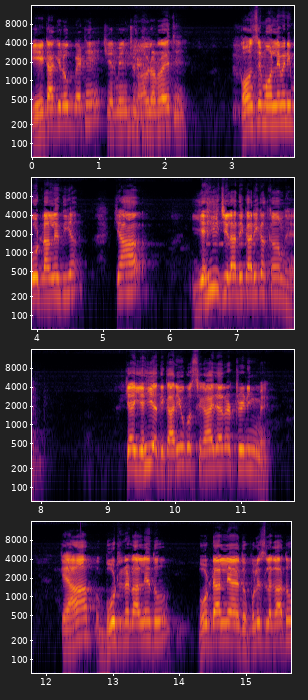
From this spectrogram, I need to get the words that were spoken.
ये एटा के लोग बैठे चेयरमैन चुनाव लड़ रहे थे। कौन से मोहल्ले में नहीं वोट डालने दिया? क्या यही जिलाधिकारी का काम है? क्या यही अधिकारियों को सिखाया जा रहा है ट्रेनिंग में? कि आप वोट न डालने दो वोट डालने आए तो पुलिस लगा दो।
